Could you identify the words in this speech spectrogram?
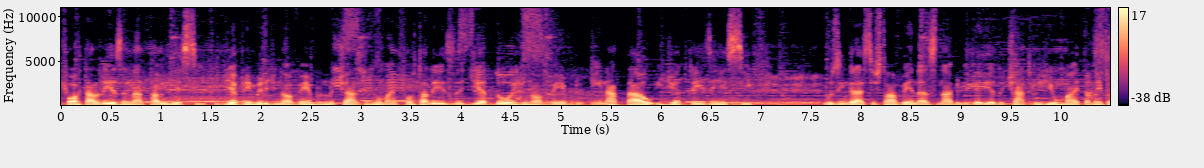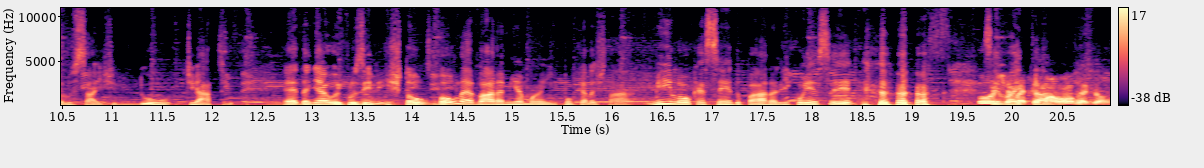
Fortaleza, Natal e Recife. Dia 1 de novembro no Teatro Rio Mar em Fortaleza, dia 2 de novembro em Natal e dia 3 em Recife. Os ingressos estão à venda na bilheteria do Teatro Rio Mar e também pelo site do teatro. É, Daniel, eu, inclusive estou, vou levar a minha mãe porque ela está me enlouquecendo para lhe conhecer. Poxa, vai, vai ser uma honra, João.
